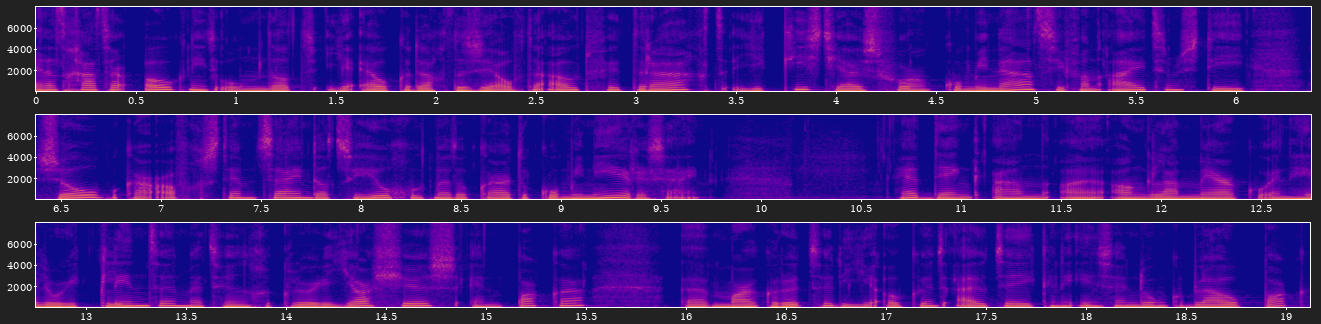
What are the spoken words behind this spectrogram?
En het gaat er ook niet om dat je elke dag dezelfde outfit draagt. Je kiest juist voor een combinatie van items die zo op elkaar afgestemd zijn dat ze heel goed met elkaar te combineren zijn. denk aan uh, Angela Merkel en Hillary Clinton met hun gekleurde jasjes en pakken. Uh, Mark Rutte, die je ook kunt uittekenen in zijn donkerblauwe pak.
